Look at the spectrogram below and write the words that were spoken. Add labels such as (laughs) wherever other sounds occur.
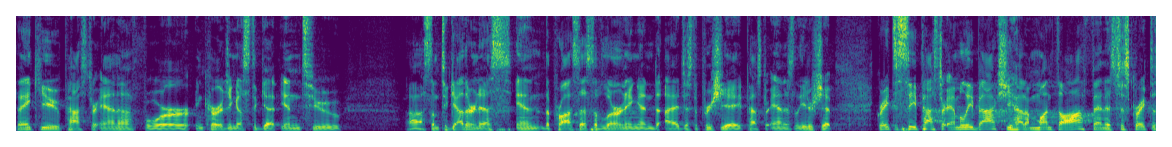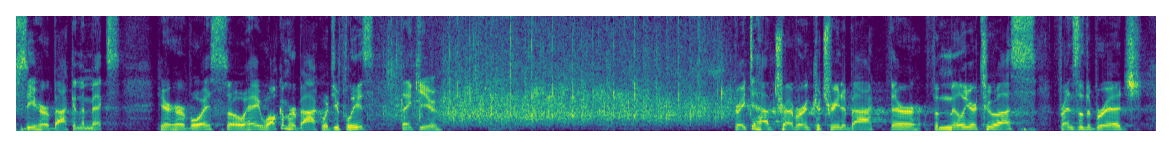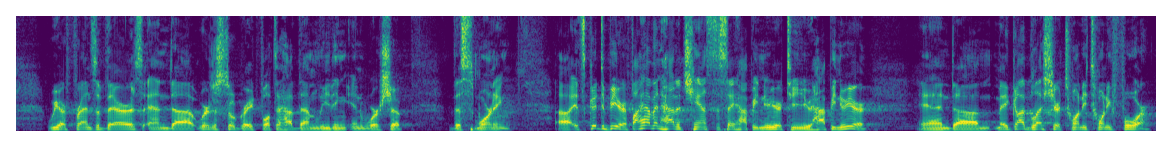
Thank you, Pastor Anna, for encouraging us to get into uh, some togetherness in the process of learning. And I just appreciate Pastor Anna's leadership. Great to see Pastor Emily back. She had a month off, and it's just great to see her back in the mix, hear her voice. So, hey, welcome her back, would you please? Thank you. Great to have Trevor and Katrina back. They're familiar to us, friends of the bridge. We are friends of theirs, and uh, we're just so grateful to have them leading in worship this morning. Uh, it's good to be here. If I haven't had a chance to say Happy New Year to you, Happy New Year. And um, may God bless your 2024.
